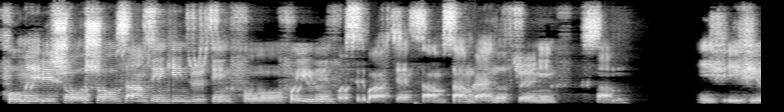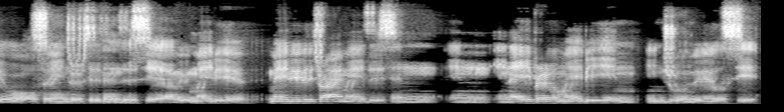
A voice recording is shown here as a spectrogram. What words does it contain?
for maybe show show something interesting for for you and for Sebastian some some kind of training some if if you're also interested in this yeah maybe maybe we try make this in in in April maybe in in June we will see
